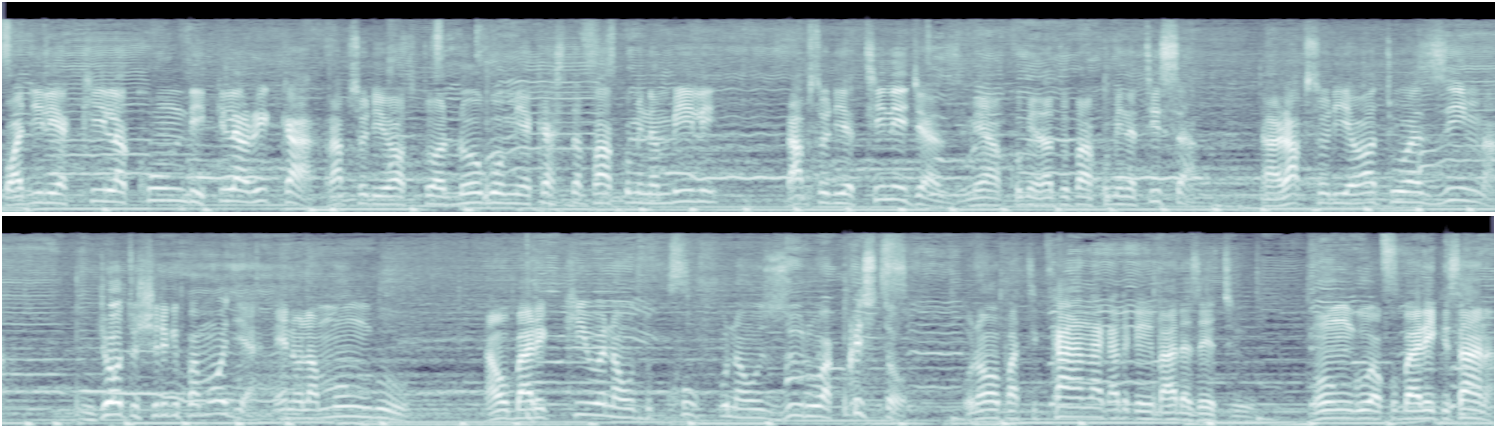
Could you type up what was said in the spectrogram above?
kwa ajili ya kila kundi, kila rika. Rhapsody ya watoto wadogo miaka sita mpaka kumi na mbili, Rhapsody ya teenagers miaka kumi na tatu mpaka kumi na tisa na Rhapsody ya watu wazima. Njoo tushiriki pamoja neno la Mungu na ubarikiwe na utukufu na uzuri wa Kristo unaopatikana katika ibada zetu. Mungu akubariki sana.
